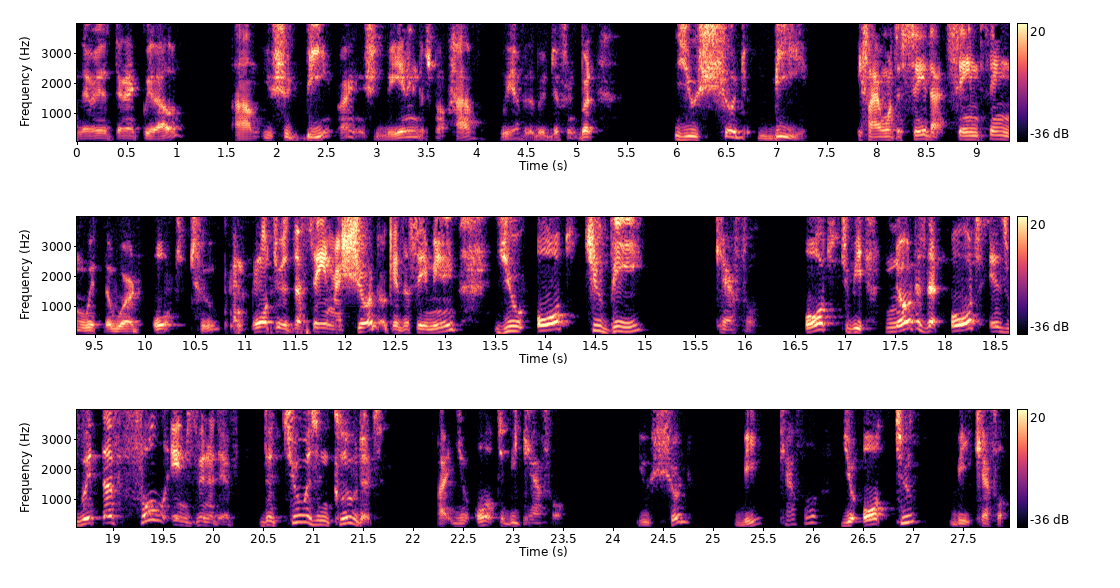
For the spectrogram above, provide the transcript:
deberías tener cuidado. Um, you should be, right? You should be in English, not have. We have a bit different, but you should be. If I want to say that same thing with the word ought to, and ought to is the same as should, okay, the same meaning. You ought to be careful. Ought to be. Notice that ought is with the full infinitive. The to is included. Right? You ought to be careful. You should be careful. You ought to be careful.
